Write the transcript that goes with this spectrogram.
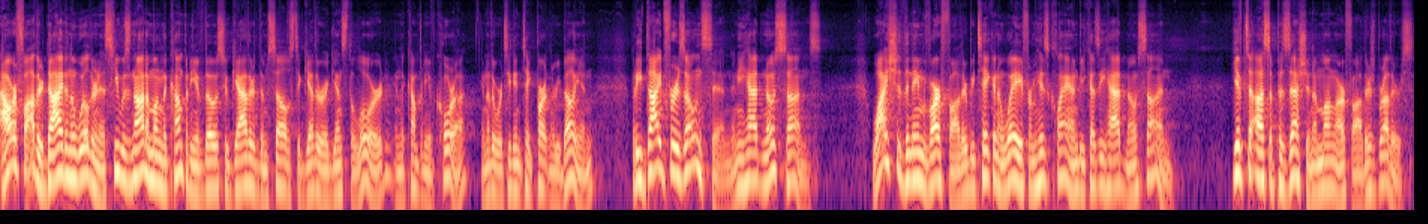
Our father died in the wilderness. He was not among the company of those who gathered themselves together against the Lord in the company of Korah. In other words, he didn't take part in the rebellion, but he died for his own sin, and he had no sons. Why should the name of our father be taken away from his clan because he had no son? Give to us a possession among our father's brothers.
